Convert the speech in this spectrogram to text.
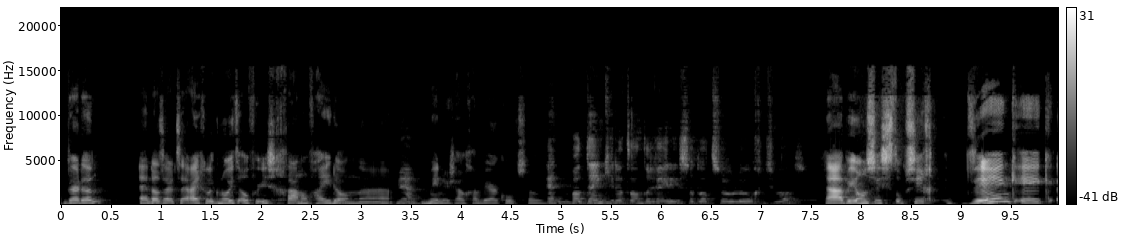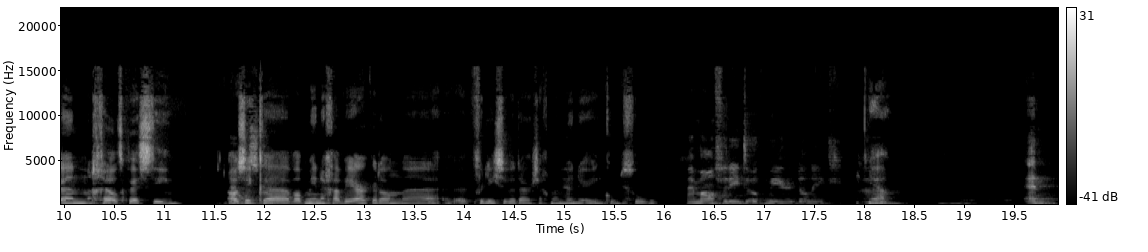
werden. En dat het er eigenlijk nooit over is gegaan of hij dan eh, Ja. minder zou gaan werken of zo. En wat denk je dat dan de reden is dat dat zo logisch was? Ja, bij ons is het op zich, denk ik, een geldkwestie. Als ik wat minder ga werken, dan verliezen we daar zeg maar Ja. minder inkomsten op. Mijn man verdient ook meer dan ik. Ja. Ehm, en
